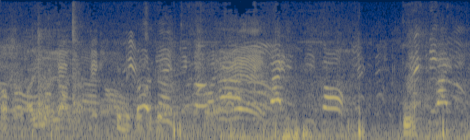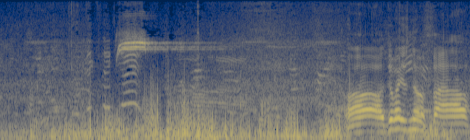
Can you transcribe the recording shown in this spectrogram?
that's okay. Fighting, Tico. Oh, there is no foul.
